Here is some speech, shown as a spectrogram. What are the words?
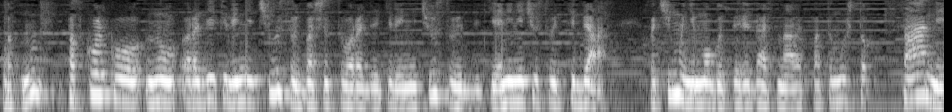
Вот, ну, поскольку ну, родители не чувствуют, большинство родителей не чувствуют детей, они не чувствуют себя. Почему не могут передать навык? Потому что сами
